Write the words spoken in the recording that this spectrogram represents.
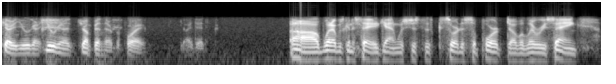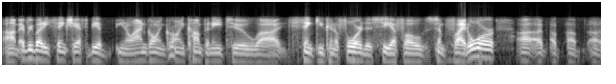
Kerry, you were going you were going to jump in there before I I did. Uh, what I was going to say again was just to sort of support uh, what Larry was saying. Um, everybody thinks you have to be a you know ongoing growing company to uh, think you can afford the CFO simplified or uh, a, a, a,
